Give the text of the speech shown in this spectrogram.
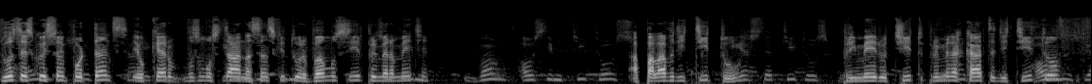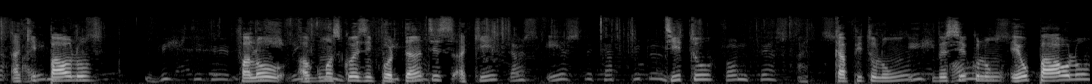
duas três coisas são importantes. Eu quero vos mostrar na Santa Escritura. Vamos ir primeiramente a palavra de Tito, primeiro Tito, primeira carta de Tito. Aqui Paulo falou algumas coisas importantes aqui. Tito, capítulo 1, versículo 1. Eu, Paulo,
